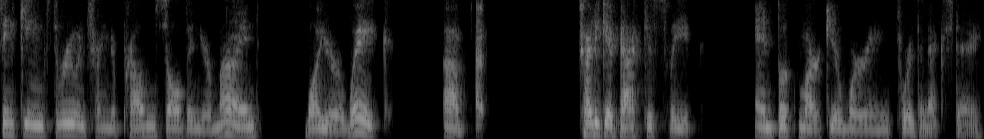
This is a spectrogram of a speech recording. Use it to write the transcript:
thinking through and trying to problem solve in your mind while you're awake, um, try to get back to sleep and bookmark your worrying for the next day.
